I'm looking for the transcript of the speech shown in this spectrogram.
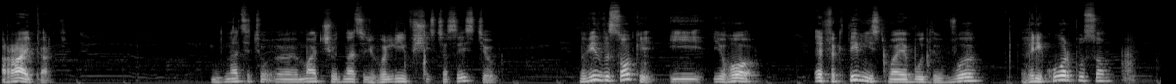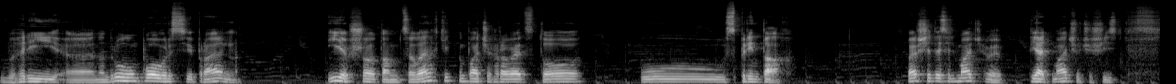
Райкард. 12 е, матчів, 11 голів, 6 асистів. Ну він високий, і його ефективність має бути в грі корпусом, в грі е, на другому поверсі, правильно? І якщо там це ленг тим паче гравець, то у спринтах. Перші 10 матчів, 5 матчів чи 6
